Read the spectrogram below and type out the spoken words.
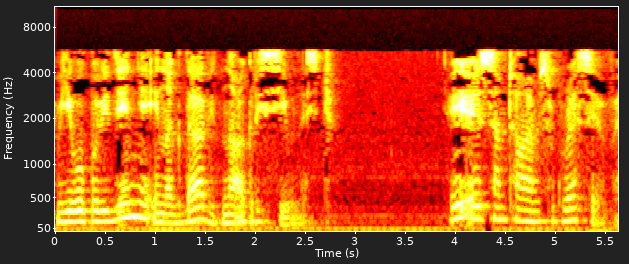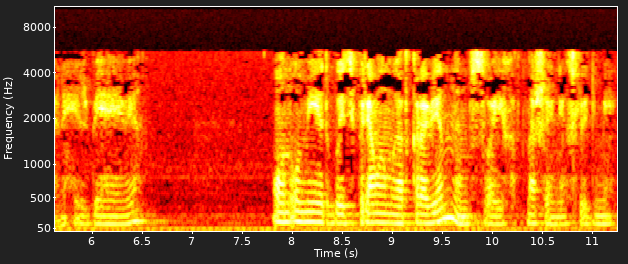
В его поведении иногда видна агрессивность. He is sometimes aggressive in his behavior. Он умеет быть прямым и откровенным в своих отношениях с людьми.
